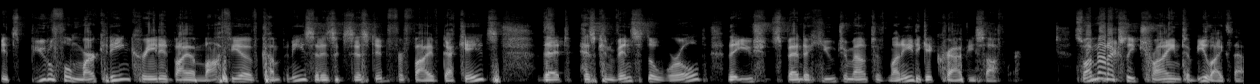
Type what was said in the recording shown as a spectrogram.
it's beautiful marketing created by a mafia of companies that has existed for five decades that has convinced the world that you should spend a huge amount of money to get crappy software. So I'm not actually trying to be like them.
